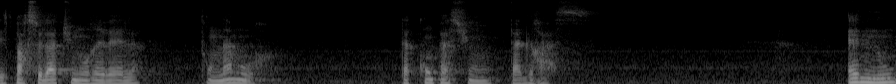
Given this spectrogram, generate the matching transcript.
Et par cela, tu nous révèles ton amour, ta compassion, ta grâce. Aide-nous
